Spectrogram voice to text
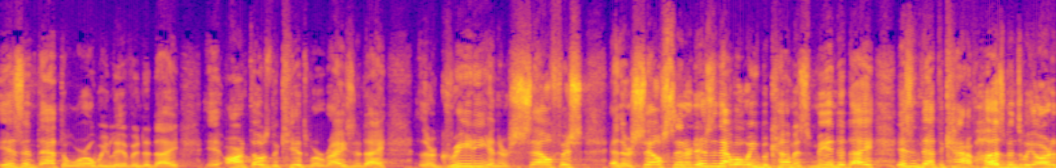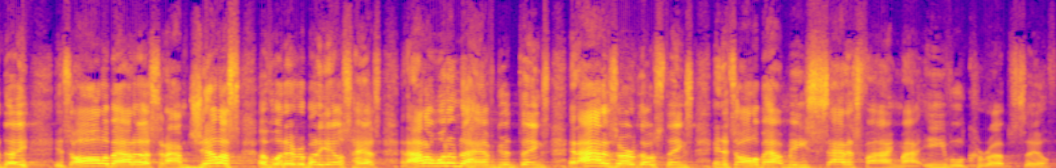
Isn't that the world we live in today? Aren't those the kids we're raising today? They're greedy and they're selfish and they're self centered. Isn't that what we've become as men today? Isn't that the kind of husbands we are today? It's all about us, and I'm jealous of what everybody else has. And I don't want them to have good things, and I deserve those things. And it's all about me satisfying my evil, corrupt self.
